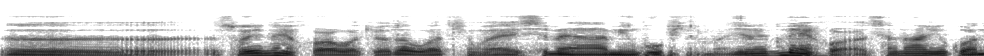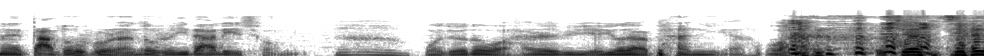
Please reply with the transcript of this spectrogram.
呃，所以那会儿我觉得我挺为西班牙鸣不平的，因为那会儿相当于国内大多数人都是意大利球迷，嗯，我觉得我还是也有点叛逆，我坚坚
